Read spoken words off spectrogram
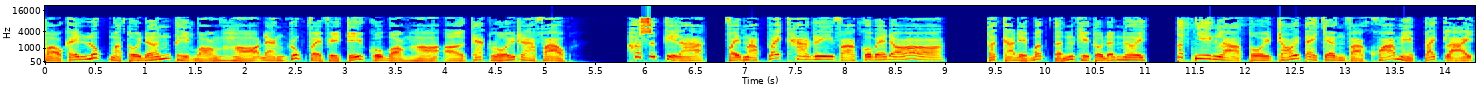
vào cái lúc mà tôi đến thì bọn họ đang rút về vị trí của bọn họ ở các lối ra vào. Hết sức kỳ lạ, vậy mà Black Harry và cô bé đó... Tất cả đều bất tỉnh khi tôi đến nơi. Tất nhiên là tôi trói tay chân và khóa miệng black lại,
